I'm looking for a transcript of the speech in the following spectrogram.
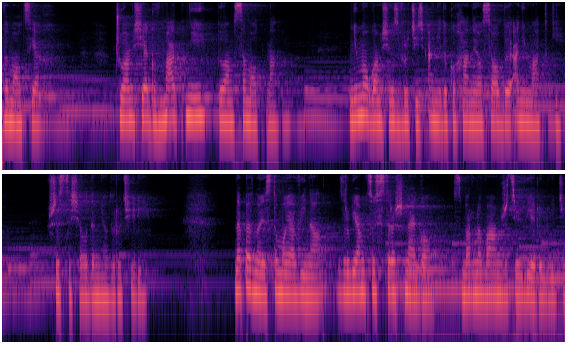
w emocjach. Czułam się jak w matni, byłam samotna. Nie mogłam się zwrócić ani do kochanej osoby, ani matki. Wszyscy się ode mnie odwrócili. Na pewno jest to moja wina. Zrobiłam coś strasznego. Zmarnowałam życie wielu ludzi.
